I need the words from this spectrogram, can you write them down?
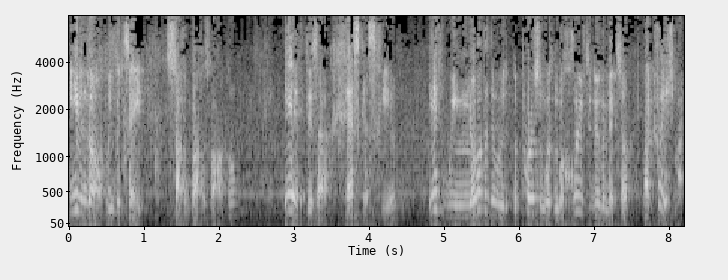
even though we would say Safik Brachas Lahakul, if there's a Cheskas Chiv, if we know that was, the person was mechuyev to do the mitzvah, like Kriyashma.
